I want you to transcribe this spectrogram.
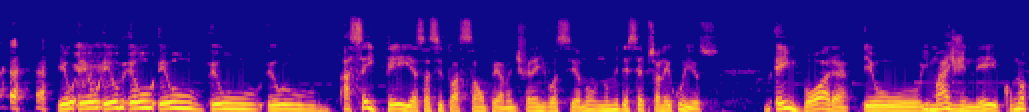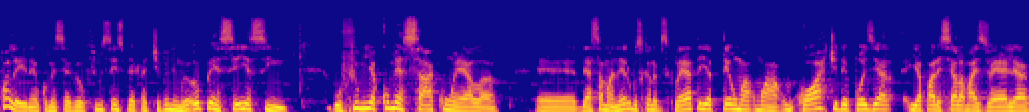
eu, eu, eu, eu, eu, eu, eu aceitei essa situação, Pena, diferente de você. Eu não, não me decepcionei com isso. Embora eu imaginei, como eu falei, né? Eu comecei a ver o filme sem expectativa nenhuma. Eu pensei assim: o filme ia começar com ela é, dessa maneira, buscando a bicicleta, ia ter uma, uma- um corte e depois ia, ia aparecer ela mais velha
